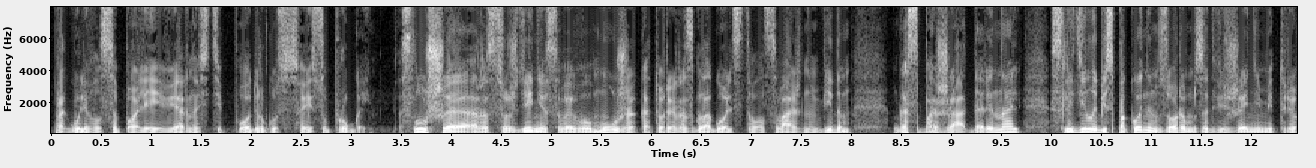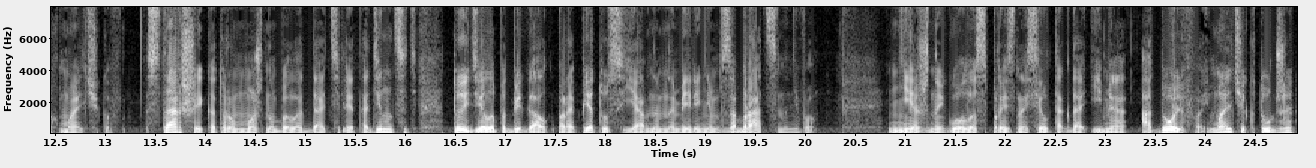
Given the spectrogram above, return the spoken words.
прогуливался по аллее верности подругу со своей супругой. Слушая рассуждения своего мужа, который разглагольствовал с важным видом, госпожа Дориналь следила беспокойным взором за движениями трех мальчиков. Старший, которому можно было дать лет одиннадцать, то и дело подбегал к парапету с явным намерением взобраться на него. Нежный голос произносил тогда имя Адольфа, и мальчик тут же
